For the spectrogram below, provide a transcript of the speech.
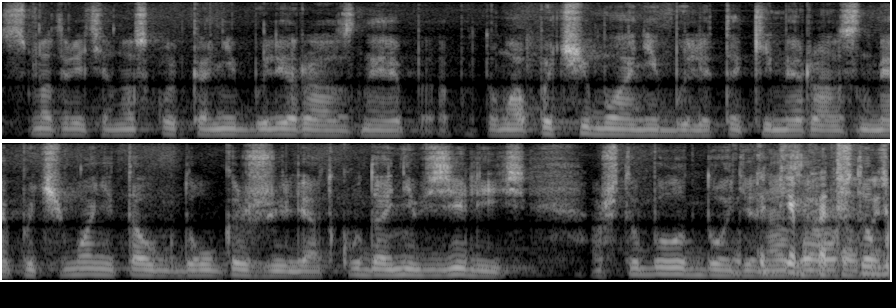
с- смотреть, а насколько они были разные, а потом, а почему они были такими разными, а почему они так долго жили, откуда они взялись, а что было до кем динозавров, хотел что быть,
